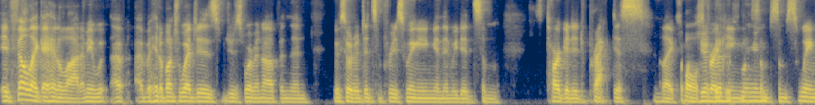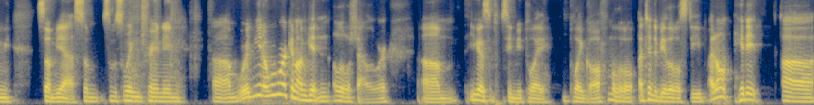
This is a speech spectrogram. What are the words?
it felt like I hit a lot. I mean, w- I, I hit a bunch of wedges, just warming up, and then we sort of did some free swinging, and then we did some targeted practice, like Some ball striking, some some swing, some yeah, some some swing training. Um, we're you know we're working on getting a little shallower. Um, you guys have seen me play play golf. I'm a little. I tend to be a little steep. I don't hit it uh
